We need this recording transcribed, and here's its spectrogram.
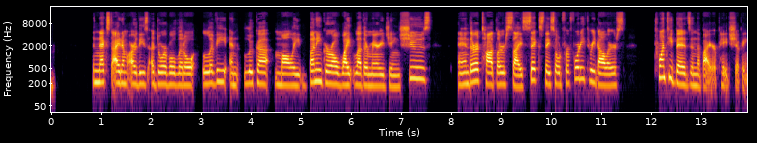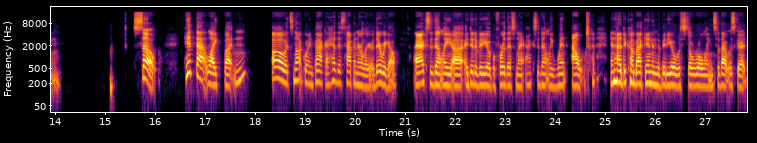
The next item are these adorable little Livie and Luca Molly Bunny Girl white leather Mary Jane shoes. And they're a toddler size six. They sold for $43, 20 bids, and the buyer paid shipping. So hit that like button. Oh, it's not going back. I had this happen earlier. There we go. I accidentally, uh, I did a video before this and I accidentally went out and had to come back in and the video was still rolling. So that was good.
